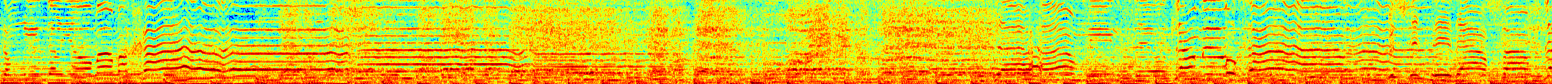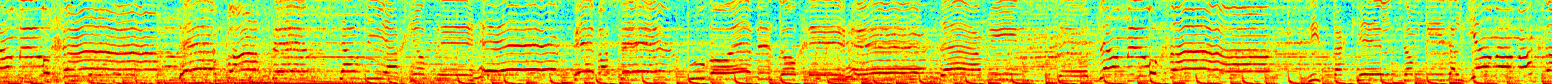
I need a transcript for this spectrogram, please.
תמיד על יום המחר. שתדע שם לא מאוחר. תוותר, תרוויח יותר. תוותר, הוא רואה וזוכר תאמין, זה עוד לא מאוחר. נסתכל תמיד על ים המחר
